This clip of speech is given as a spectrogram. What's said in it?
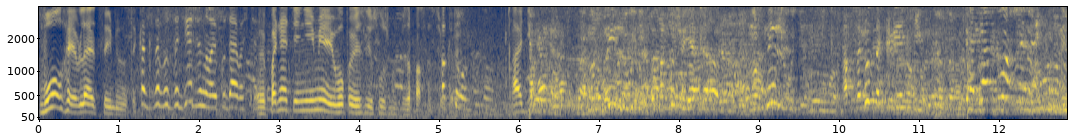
Волга является именно таким. Как зовут задержанного и куда его сейчас? Э, Понятия не имею, его повезли в службу безопасности. А кто он? Кто он? Один. Я тоже это.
